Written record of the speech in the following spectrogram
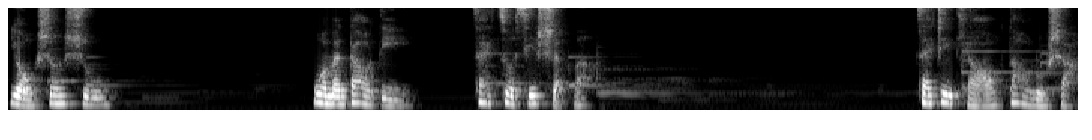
有声书，我们到底在做些什么？在这条道路上，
